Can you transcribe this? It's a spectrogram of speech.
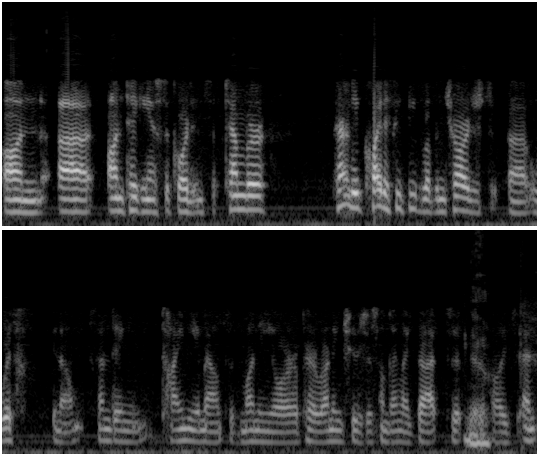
on uh, on taking us to court in September. Apparently, quite a few people have been charged uh, with, you know, sending tiny amounts of money or a pair of running shoes or something like that to Yeah. colleagues and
